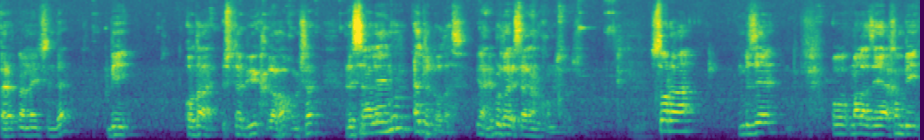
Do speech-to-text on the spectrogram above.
Öğretmenlerin içinde bir oda üstüne büyük levha koymuşlar. Risale-i Nur Etüt Odası. Yani burada Risale-i Nur konuşuyoruz. Sonra bize o Malazya'ya yakın bir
